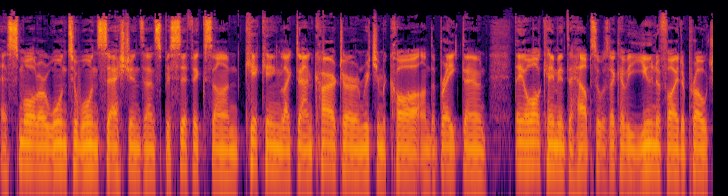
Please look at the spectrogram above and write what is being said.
uh, smaller one to one sessions and specifics on kicking, like Dan Carter and Richie McCaw on the breakdown. They all came in to help, so it was like a unified approach.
